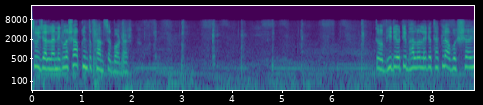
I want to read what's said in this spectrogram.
Switzerland, এগুলো সব কিন্তু ফ্রান্সের বর্ডার তো ভিডিওটি ভালো লেগে থাকলে অবশ্যই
